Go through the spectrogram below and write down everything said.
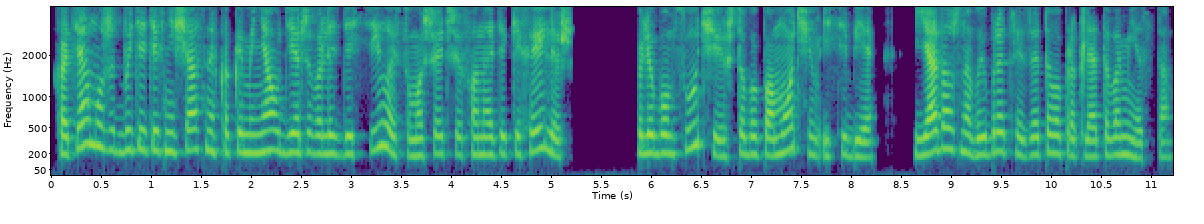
Хотя, может быть, этих несчастных, как и меня, удерживали здесь силой сумасшедшие фанатики Хейлиш? В любом случае, чтобы помочь им и себе, я должна выбраться из этого проклятого места.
